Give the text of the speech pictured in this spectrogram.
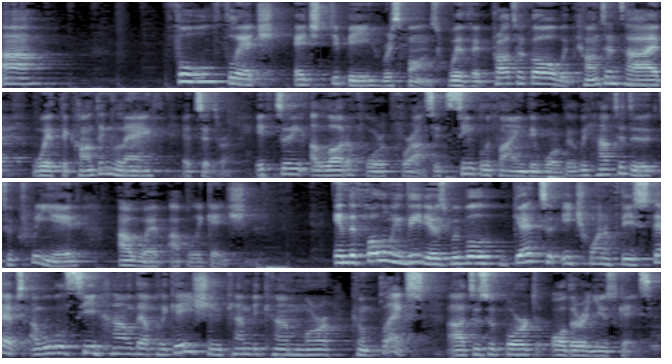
a full-fledged HTTP response with the protocol, with content type, with the content length, etc. It's doing a lot of work for us. It's simplifying the work that we have to do to create a web application. In the following videos, we will get to each one of these steps and we will see how the application can become more complex uh, to support other use cases.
